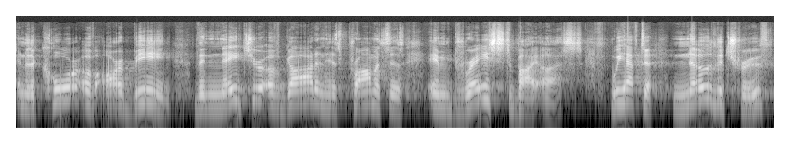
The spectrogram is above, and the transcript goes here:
into the core of our being, the nature of God and His promises embraced by us. We have to know the truth,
